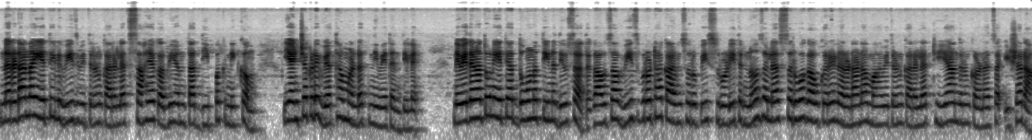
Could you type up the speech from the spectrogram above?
नरडाणा येथील वीज वितरण कार्यालयात सहाय्यक अभियंता दीपक निकम यांच्याकडे व्यथा मांडत निवेदन दिले. निवेदनातून येत्या दोन तीन दिवसात गावचा वीज पुरवठा कायमस्वरूपी सुरळीत न झाल्यास सर्व गावकरी नरडाणा महावितरण कार्यालयात ठिय्या आंदोलन करण्याचा इशारा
